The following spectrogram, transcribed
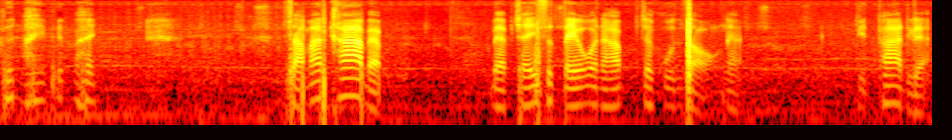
ขึ้นไป ขึ้นไป สามารถฆ่าแบบ แบบใช้สเตลนะครับ จะคูณสองเนี่ย ผิดพลาดอีกแหละ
